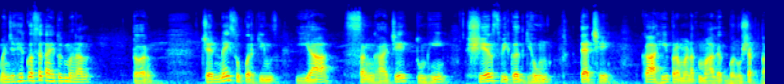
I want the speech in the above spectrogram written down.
म्हणजे हे कसं काय तुम्ही म्हणाल? तर चेन्नई सुपर किंग्ज या संघाचे तुम्ही शेअर्स विकत घेऊन त्याचे काही प्रमाणात मालक बनू शकता.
